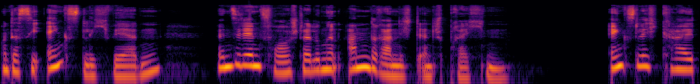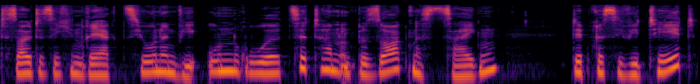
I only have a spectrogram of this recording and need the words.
und dass sie ängstlich werden, wenn sie den Vorstellungen anderer nicht entsprechen. Ängstlichkeit sollte sich in Reaktionen wie Unruhe, Zittern und Besorgnis zeigen, Depressivität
